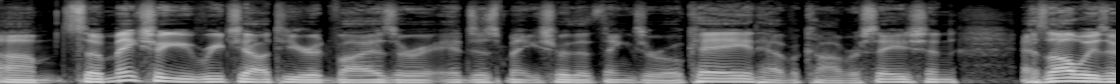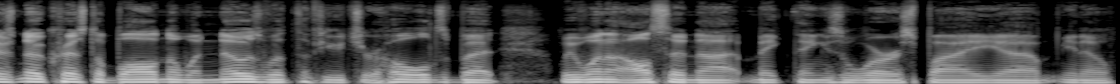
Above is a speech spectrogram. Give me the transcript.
Um, so make sure you reach out to your advisor and just make sure that things are okay and have a conversation. As always, there's no crystal ball. No one knows what the future holds, but we want to also not make things worse by, uh, you know,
